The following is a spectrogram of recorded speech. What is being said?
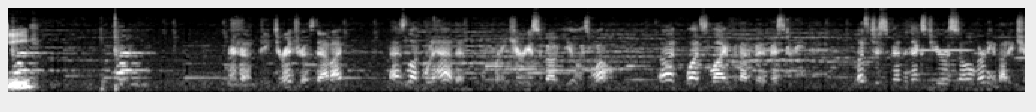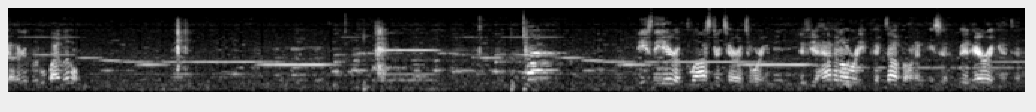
Yee. Your interest, have I? As luck would have it, I'm pretty curious about you as well. But what's life without a bit of mystery? Let's just spend the next year or so learning about each other little by little. He's the heir of Gloucester territory. If you haven't already picked up on it, he's a bit arrogant and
